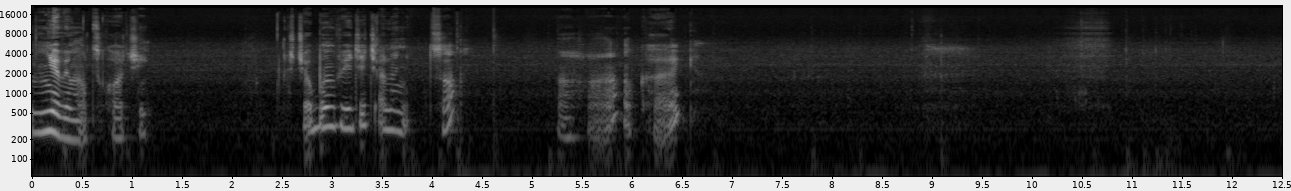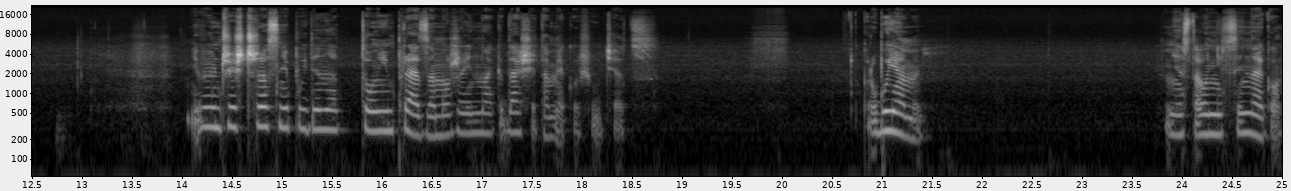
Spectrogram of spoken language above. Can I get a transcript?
Nie wiem o co chodzi. Chciałbym wiedzieć, ale nie. Co? Aha, okej. Nie wiem, czy jeszcze raz nie pójdę na tą imprezę. Może jednak da się tam jakoś uciec. Próbujemy. Nie stało nic innego.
